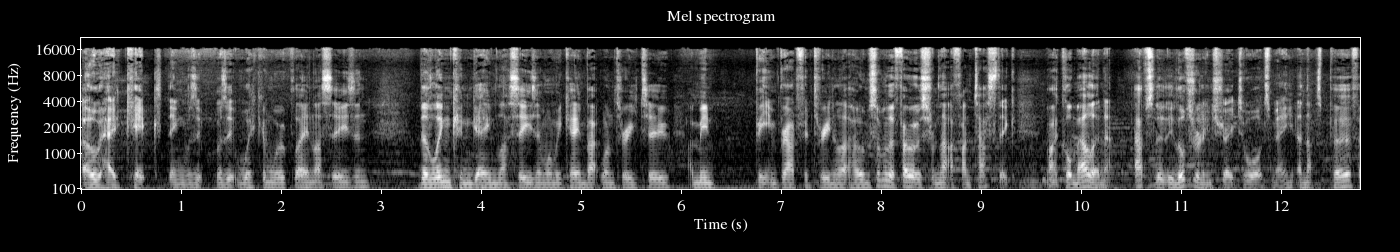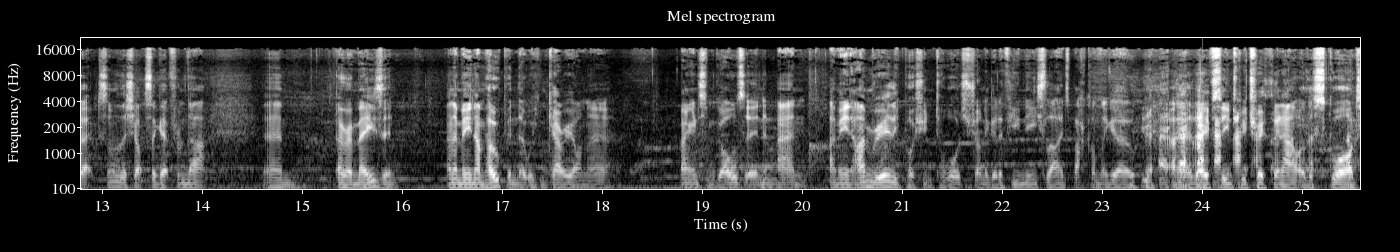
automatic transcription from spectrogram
overhead kick thing. Was it was it Wycombe we were playing last season? The Lincoln game last season when we came back one three two. I mean, beating Bradford 3 0 at home. Some of the photos from that are fantastic. Michael Mellon absolutely loves running straight towards me, and that's perfect. Some of the shots I get from that um, are amazing. And I mean, I'm hoping that we can carry on uh, banging some goals in. Mm. And I mean, I'm really pushing towards trying to get a few knee slides back on the go. uh, they've seemed to be trickling out of the squad.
